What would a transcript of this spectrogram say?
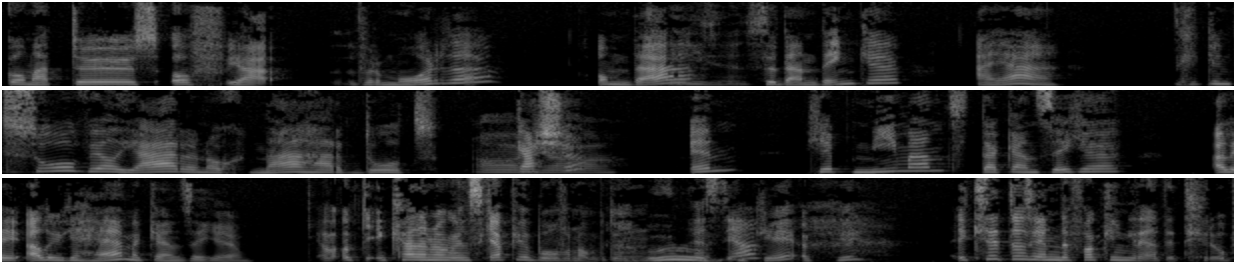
comateus of ja, vermoorden, omdat Jezus. ze dan denken, ah ja, je kunt zoveel jaren nog na haar dood Oh, kastje? ja. en je hebt niemand dat kan zeggen, allee, al je geheimen kan zeggen. Oké, ik ga er nog een schepje bovenop doen. Het ja? Ik zit dus in de fucking Reddit-groep.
